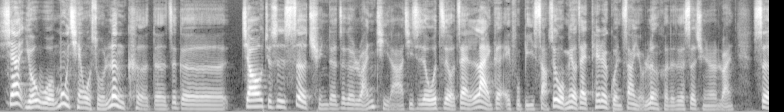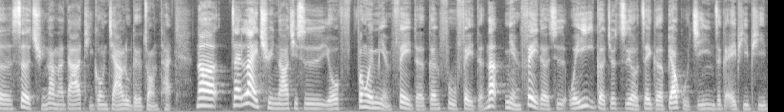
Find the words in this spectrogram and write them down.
现在有我目前我所认可的这个教就是社群的这个软体啦，其实我只有在 Line 跟 FB 上，所以我没有在 Telegram 上有任何的这个社群的软社社群，让大家提供加入的一个状态。那在赖群呢，其实有分为免费的跟付费的。那免费的是唯一一个，就只有这个标股基因这个 APP，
